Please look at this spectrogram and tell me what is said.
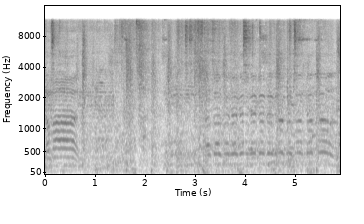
Come on! Go, go, go, go, go, go, go, go, go, go, go, go, go!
